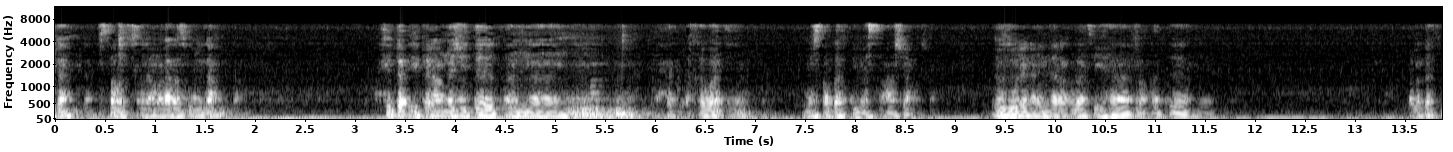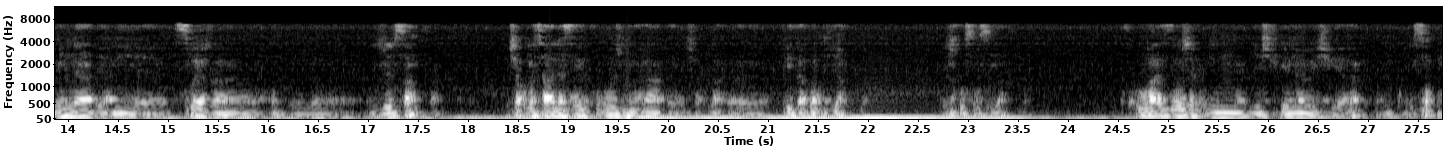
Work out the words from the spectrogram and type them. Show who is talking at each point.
Speaker 1: الله والصلاة والسلام على رسول الله أحبائي الكرام نجد الآن أحد الأخوات مصابة بمس عاشق نزولا عند رغبتها فقد طلبت منا يعني تصوير الجلسة. إن شاء الله تعالى سيكون وجهها إن شاء الله في ضبابية الخصوصية. أسأل الله عز وجل أن يشفينا ويشفيها من كل سوء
